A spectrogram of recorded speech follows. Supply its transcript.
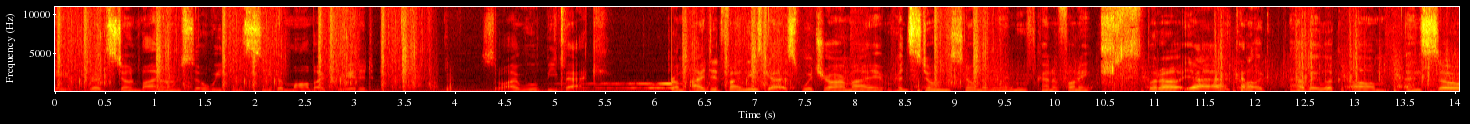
a redstone biome so we can see the mob I created. So I will be back. Um, I did find these guys, which are my redstone snowmen, and they move kind of funny. But uh, yeah, I kind of like how they look. Um, and so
